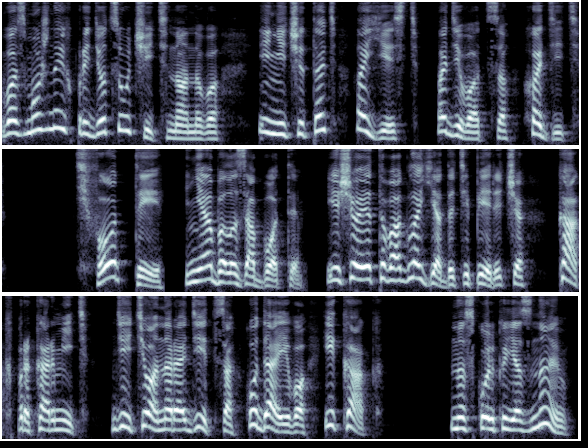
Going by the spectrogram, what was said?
Возможно, их придется учить наново. И не читать, а есть, одеваться, ходить. Тьфу ты, не было заботы. Еще этого аглоеда тепереча. Как прокормить? Дитё народится, куда его и как? Насколько я знаю,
